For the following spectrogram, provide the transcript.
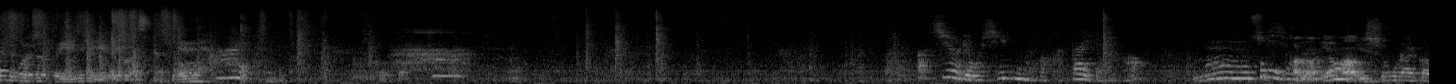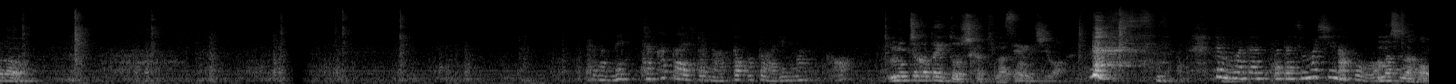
いところちょっと指で入れますからね。はい。足よりお尻の方が硬いですか？うーんそうかな。いやまあ一緒ぐらいかな。めっちゃ硬い人に会ったことありますか？めっちゃ硬い人しか来ませんうちはでもまた私マシな方マシな方。う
